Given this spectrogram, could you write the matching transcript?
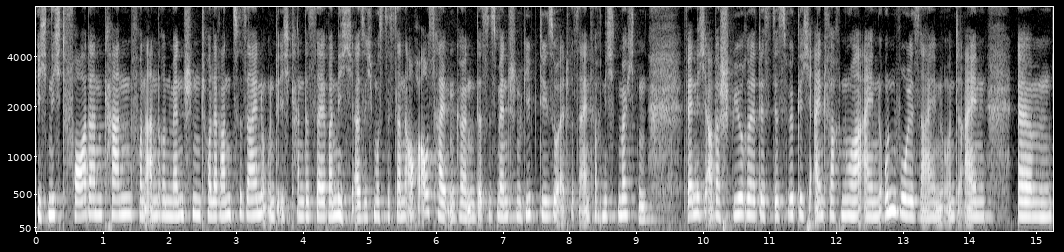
ich nicht fordern kann, von anderen Menschen tolerant zu sein und ich kann das selber nicht. Also ich muss das dann auch aushalten können, dass es Menschen gibt, die so etwas einfach nicht möchten. Wenn ich aber spüre, dass das wirklich einfach nur ein Unwohlsein und ein ähm,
